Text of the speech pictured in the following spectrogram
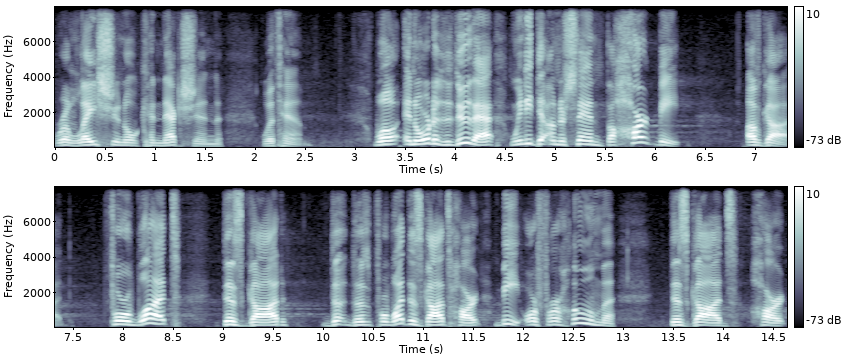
relational connection with Him. Well, in order to do that, we need to understand the heartbeat of God. For what does God for what does God's heart beat? Or for whom does God's heart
